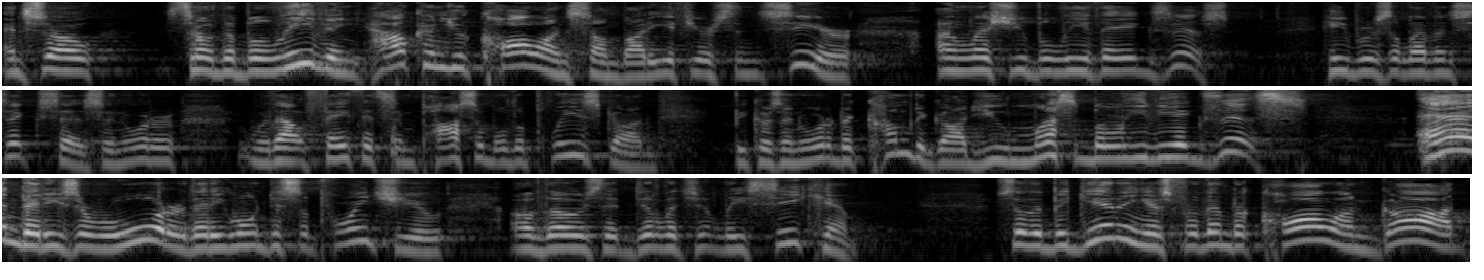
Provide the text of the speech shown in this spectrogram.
And so, so the believing, how can you call on somebody if you're sincere unless you believe they exist. Hebrews 11:6 says, "In order without faith it's impossible to please God, because in order to come to God you must believe he exists and that he's a rewarder that he won't disappoint you of those that diligently seek him." So the beginning is for them to call on God,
